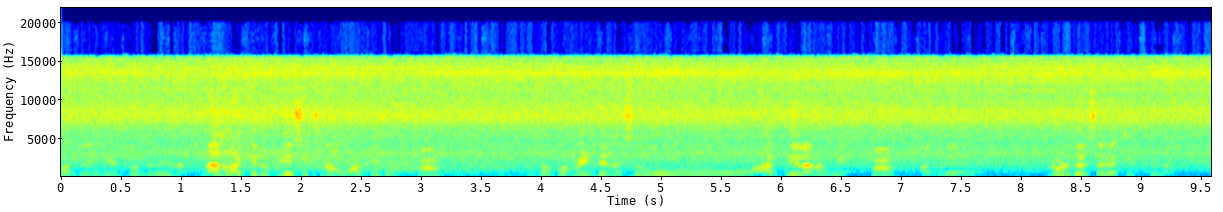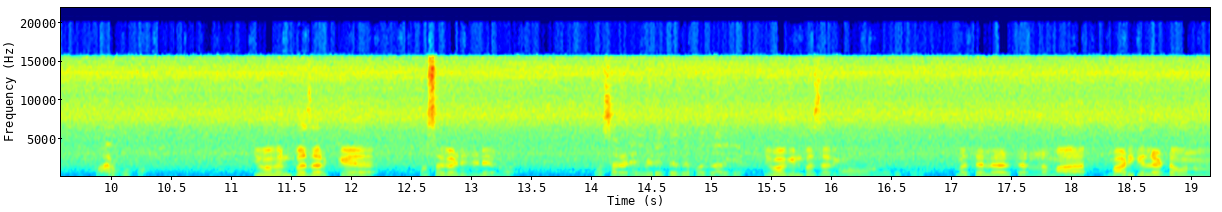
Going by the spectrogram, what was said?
ಬಂದರೆ ಇನ್ನೇನು ತೊಂದರೆ ಇಲ್ಲ. ನಾನು ಹಾಕಿದ್ದು ಬಿ ಎಸ್ ಸಿಕ್ಸ್ ನಾವು ಹಾಕಿದ್ದು. ಹಾಂ. ಸ್ವಲ್ಪ ಮೇಂಟೆನೆನ್ಸು ಆಗಲಿಲ್ಲ ನಮಗೆ. ಹಾಂ. ಅಂದರೆ ಲೋಡ್ಗಳು ಸರಿಯಾಗಿ ಸಿಗ್ತಿಲ್ಲ. ಮಾರ್ಬಿಟ್ಟು ಇವಾಗಿನ ಬಜಾರ್ಗೆ ಹೊಸ ಗಾಡಿ ನಡೆಯಲ್ವಾ? ಹೊಸ ಗಾಡಿ ನಡೀತದೆ ಬಜಾರ್ಗೆ. ಇವಾಗಿನ ಬಜಾರ್ಗೆ? ನಡೀತದೆ. ಮತ್ತೆಲ್ಲ ಹೇಳ್ತಾರಲ್ಲ ಮಾ ಬಾಡಿಗೆಲ್ಲ ಡೌನು.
